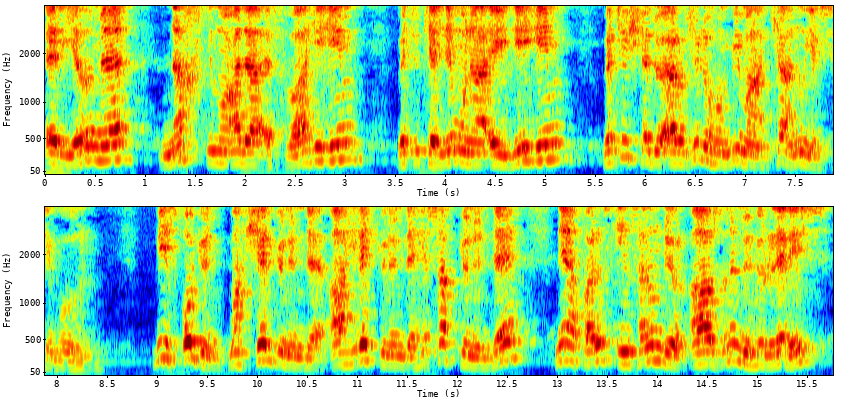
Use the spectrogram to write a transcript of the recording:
El yevme nahtimu ala efvahihim ve tükellimuna eydihim ve teşhedü erculuhum bima kanu yeksibun. Biz o gün, mahşer gününde, ahiret gününde, hesap gününde ne yaparız? İnsanın diyor ağzını mühürleriz,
